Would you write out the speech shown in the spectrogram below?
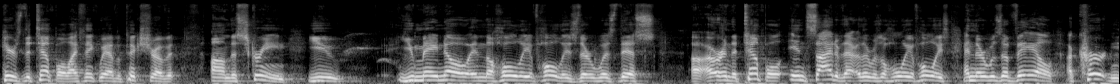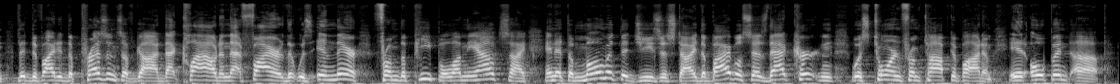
Here's the temple. I think we have a picture of it on the screen. You, you may know in the Holy of Holies there was this uh, or in the temple, inside of that, there was a Holy of Holies, and there was a veil, a curtain that divided the presence of God, that cloud and that fire that was in there, from the people on the outside. And at the moment that Jesus died, the Bible says that curtain was torn from top to bottom. It opened up.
